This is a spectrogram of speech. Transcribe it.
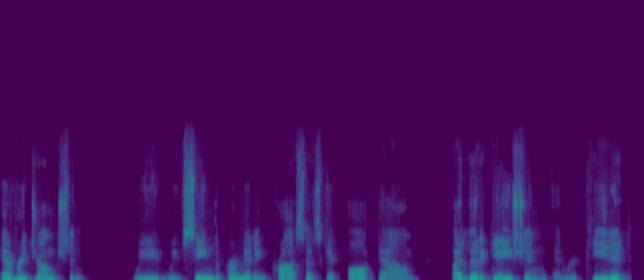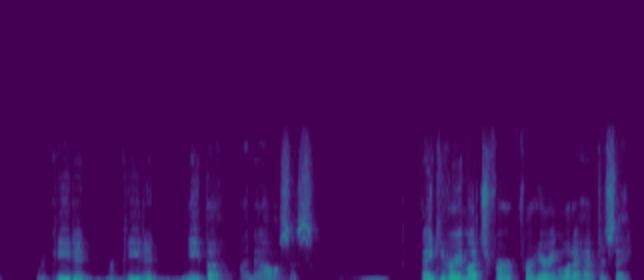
every junction, we, we've seen the permitting process get bogged down by litigation and repeated, repeated, repeated NEPA analysis. Thank you very much for, for hearing what I have to say.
